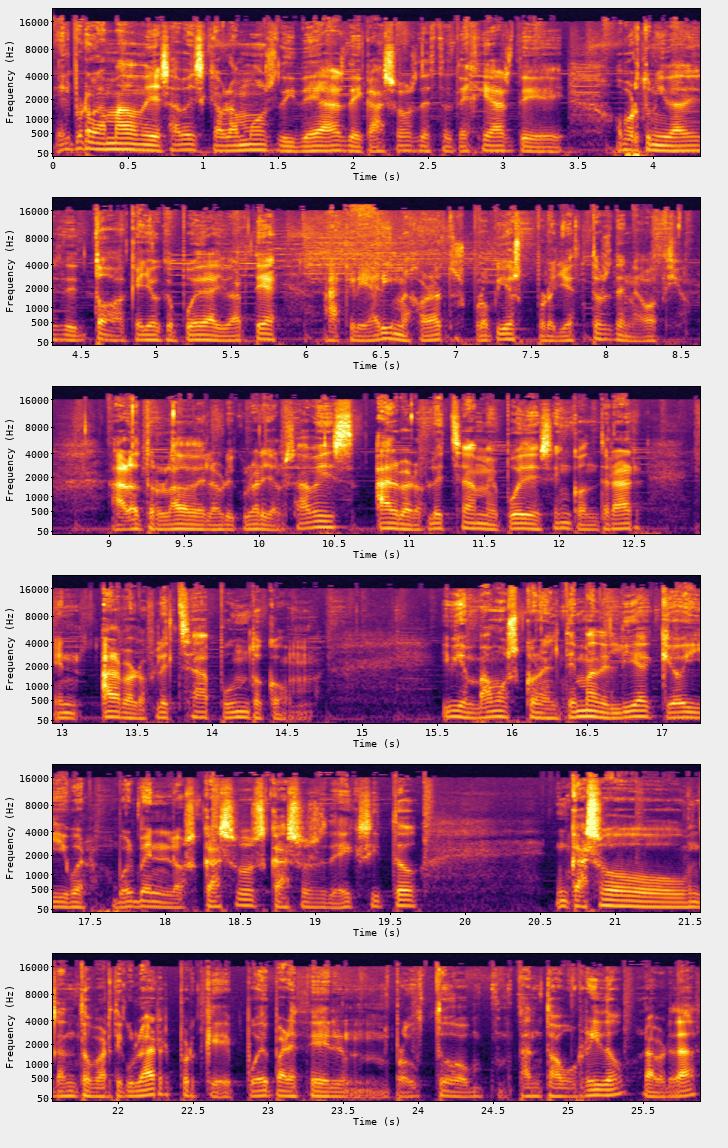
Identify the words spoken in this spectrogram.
el programa donde ya sabes que hablamos de ideas, de casos, de estrategias, de oportunidades, de todo aquello que puede ayudarte a crear y mejorar tus propios proyectos de negocio. Al otro lado del auricular ya lo sabes, Álvaro Flecha me puedes encontrar en álvaroflecha.com. Y bien, vamos con el tema del día que hoy, bueno, vuelven los casos, casos de éxito. Un caso un tanto particular porque puede parecer un producto un tanto aburrido, la verdad,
